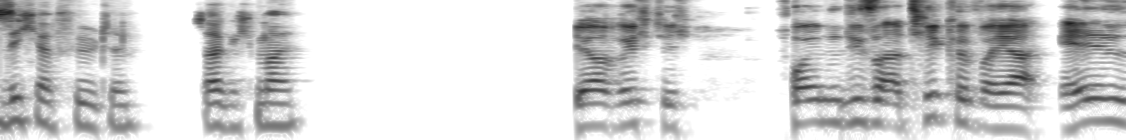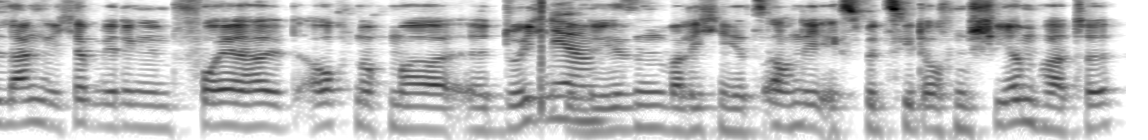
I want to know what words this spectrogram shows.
sicher fühlte, sage ich mal. Ja, richtig. Vor allem dieser Artikel war ja ellenlang. Ich habe mir den vorher halt auch noch mal äh, durchgelesen, ja. weil ich ihn jetzt auch nicht explizit auf dem Schirm hatte.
